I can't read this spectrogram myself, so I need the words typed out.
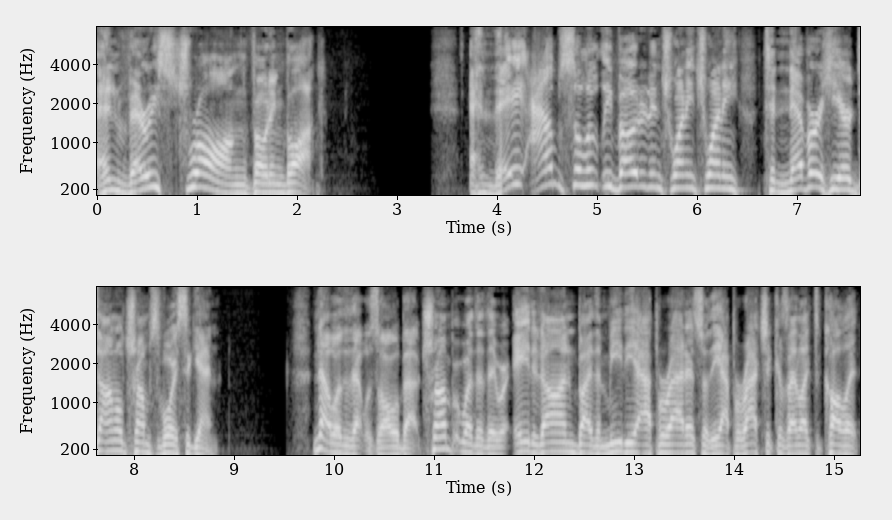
and very strong voting bloc. And they absolutely voted in 2020 to never hear Donald Trump's voice again. Now, whether that was all about Trump or whether they were aided on by the media apparatus or the apparatchik, as I like to call it,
